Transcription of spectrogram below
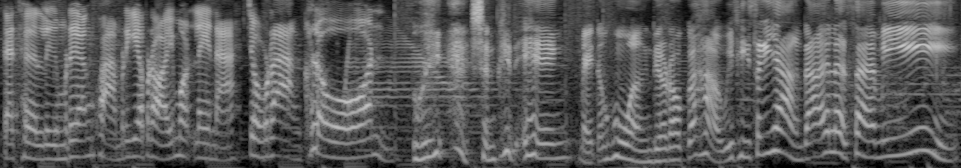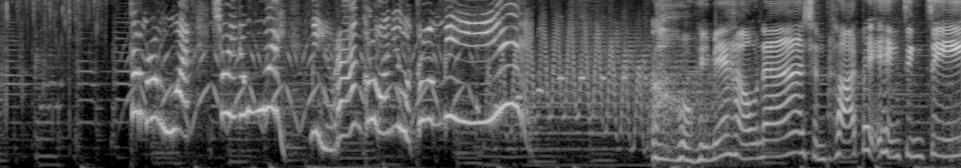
แต่เธอลืมเรื่องความเรียบร้อยหมดเลยนะเจ้าร่างโคลน อุ๊ยฉันผิดเอง ไม่ต้องห่วงเดี๋ยวเราก็หาวิธีสักอย่างได้แหละแซมมี่ มีร่างโคลนอยู่ตรงนี้ โอ้ยไม่เอานะ ฉันพลาดไปเองจริง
